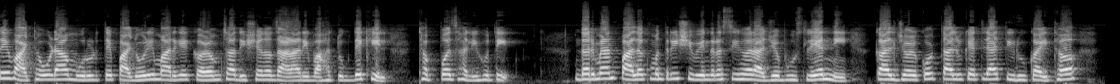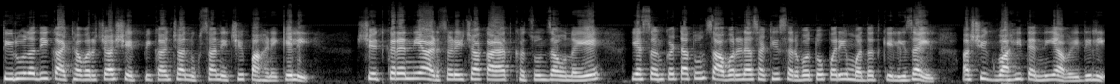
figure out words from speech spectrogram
ते वाठवडा मुरुड ते पाडोळी मार्गे कळमच्या दिशेनं जाणारी वाहतूक देखील ठप्प झाली होती. दरम्यान पालकमंत्री शिवेंद्रसिंह राजे भोसले यांनी काल जळकोट तालुक्यातल्या तिरुका इथं तिरु नदी काठावरच्या शेतपिकांच्या नुकसानीची पाहणी केली. शेतकऱ्यांनी या अडचणीच्या काळात खचून जाऊ नये या संकटातून सावरण्यासाठी सर्वतोपरी मदत केली जाईल अशी ग्वाही त्यांनी यावेळी दिली.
